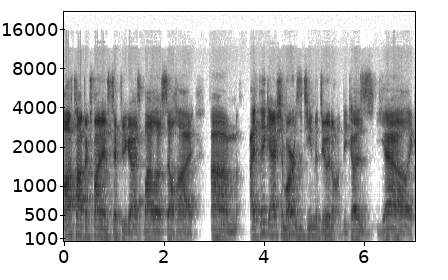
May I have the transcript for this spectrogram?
off topic finance tip for you guys, buy low, sell high. Um, I think Aston Martin's the team to do it on because, yeah, like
